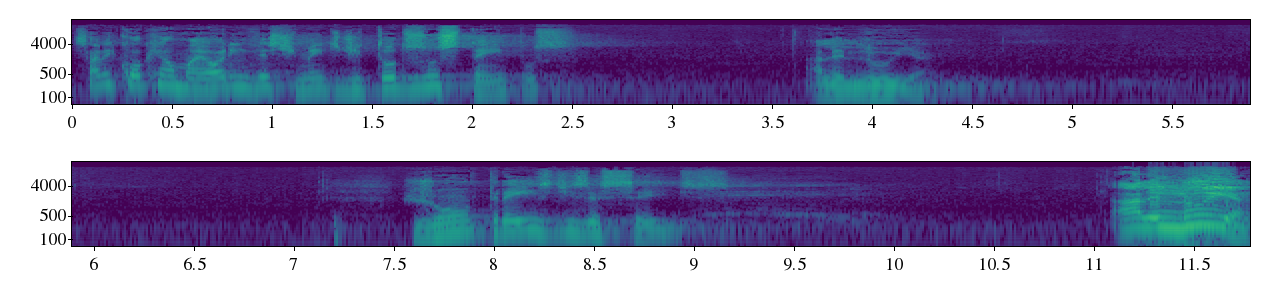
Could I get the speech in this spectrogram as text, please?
Sabe qual é o maior investimento de todos os tempos? Aleluia. João 3,16. Aleluia!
